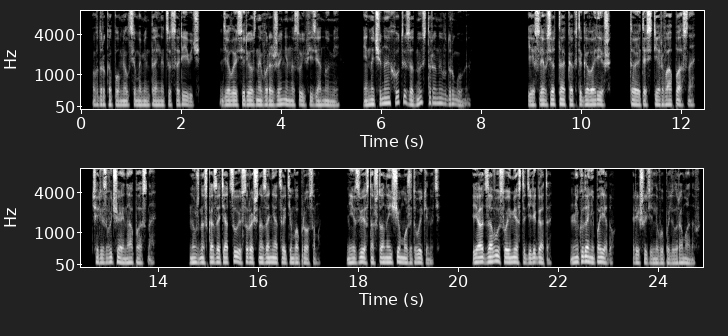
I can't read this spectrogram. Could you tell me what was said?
— вдруг опомнился моментально цесаревич, делая серьезное выражение на своей физиономии и начиная ход из одной стороны в другую. «Если все так, как ты говоришь, то эта стерва опасна, чрезвычайно опасна. Нужно сказать отцу и срочно заняться этим вопросом. Неизвестно, что она еще может выкинуть. Я отзову свое место делегата. Никуда не поеду, решительно выпалил Романов.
